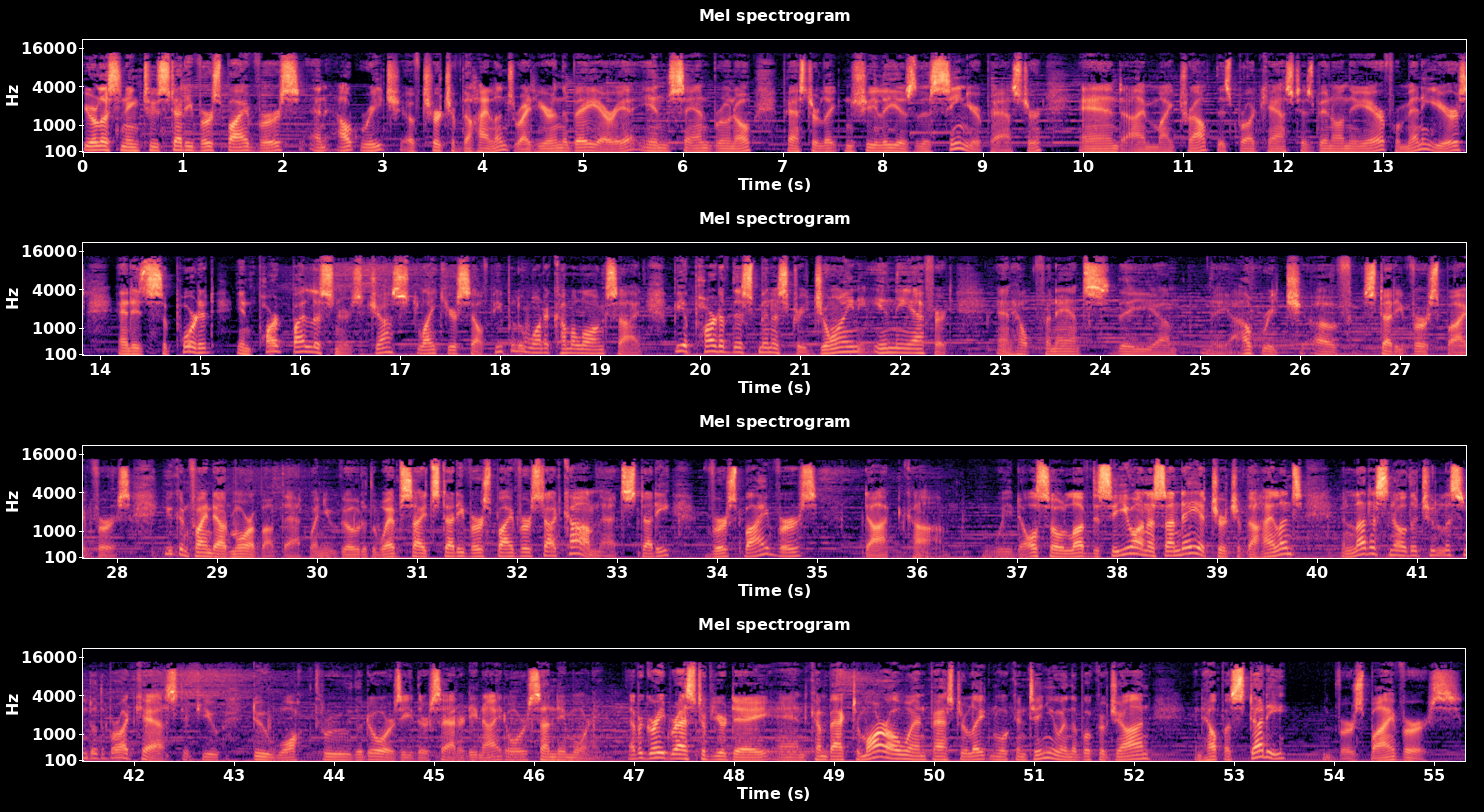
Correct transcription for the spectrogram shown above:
You're listening to Study Verse by Verse, an outreach of Church of the Highlands right here in the Bay Area in San Bruno. Pastor Leighton Sheely is the senior pastor, and I'm Mike Trout. This broadcast has been on the air for many years and is supported in part by listeners just like yourself, people who want to come alongside, be a part of this ministry, join in the effort and help finance the, um, the outreach of Study Verse by Verse. You can find out more about that when you go to the website studyversebyverse.com. That's studyversebyverse.com. We'd also love to see you on a Sunday at Church of the Highlands and let us know that you listen to the broadcast if you do walk through the doors either Saturday night or Sunday morning. Have a great rest of your day and come back tomorrow when Pastor Leighton will continue in the book of John and help us study verse by verse.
